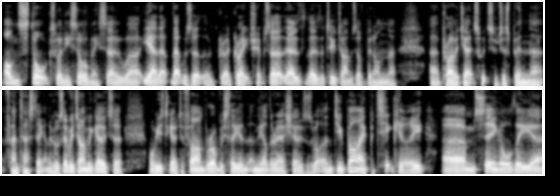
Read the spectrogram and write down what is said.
on stalks when he saw me. So uh, yeah, that that was a, a great trip. So those those are the two times I've been on the uh, private jets, which have just been uh, fantastic. And of course, every time we go to, well, we used to go to Farnborough, obviously, and, and the other air shows as well, and Dubai particularly, um, seeing all the uh,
